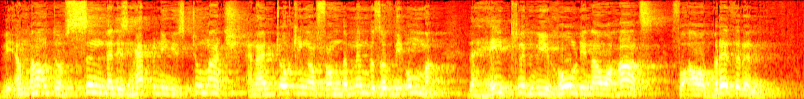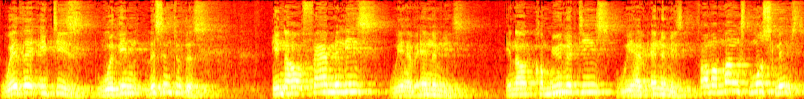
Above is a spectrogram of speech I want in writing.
The amount of sin that is happening is too much. And I'm talking of from the members of the Ummah. The hatred we hold in our hearts for our brethren. Whether it is within, listen to this. In our families, we have enemies. In our communities, we have enemies. From amongst Muslims,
